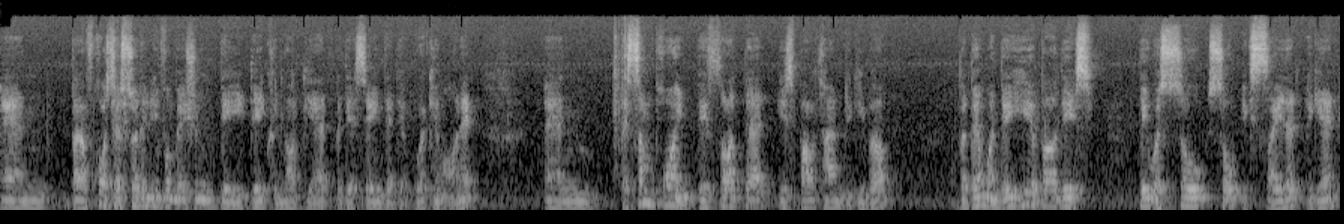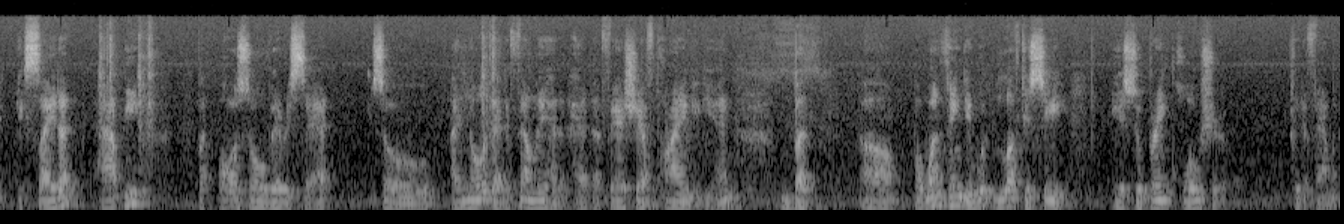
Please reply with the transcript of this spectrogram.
and But of course, there's certain information they, they could not get, but they're saying that they're working on it. And at some point, they thought that it's about time to give up. But then when they hear about this, they were so, so excited, again, excited, happy, but also very sad. So I know that the family had, had a fair share of crying again. But, uh, but one thing they would love to see is to bring closure to the family.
